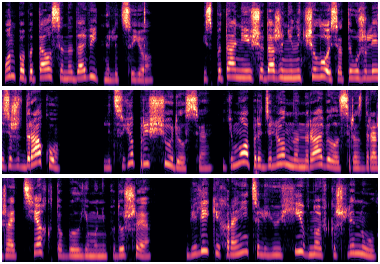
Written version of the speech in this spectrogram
Он попытался надавить на лицеё. Испытание еще даже не началось, а ты уже лезешь в драку? Лицеё прищурился. Ему определенно нравилось раздражать тех, кто был ему не по душе. Великий хранитель Юхи вновь кашлянул.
